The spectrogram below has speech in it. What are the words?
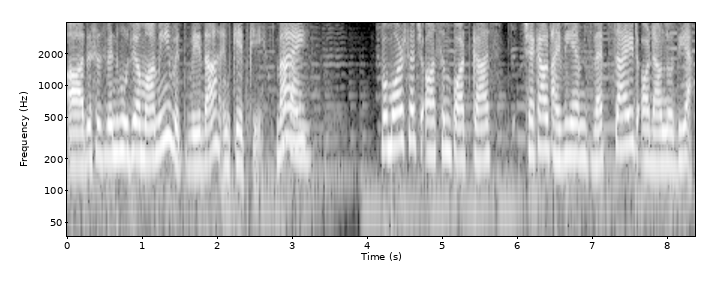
Uh, this has been who's your mommy with veda and ketki bye. Bye-bye. for more such awesome podcasts check out ivm's website or download the app.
